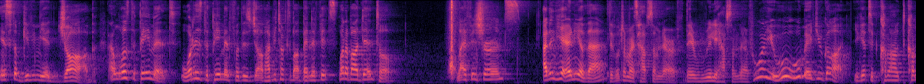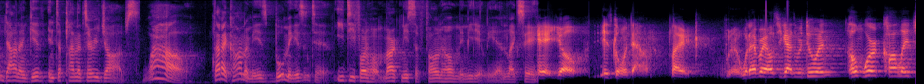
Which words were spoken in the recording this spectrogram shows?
instead of giving me a job. And what's the payment? What is the payment for this job? Have you talked about benefits? What about dental? Life insurance? I didn't hear any of that. The Viltrumites have some nerve. They really have some nerve. Who are you? Who, who made you God? You get to come out, come down and give interplanetary jobs. Wow. That economy is booming, isn't it? ET phone home. Mark needs to phone home immediately and like say, hey, yo, it's going down. Like, whatever else you guys were doing, homework, college,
